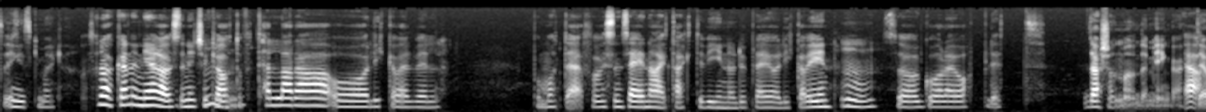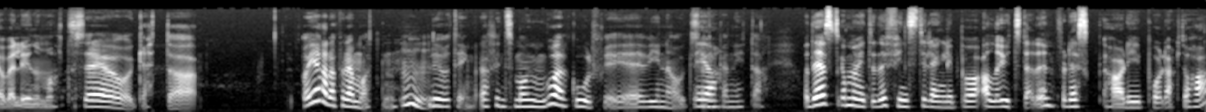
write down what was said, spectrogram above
Så ingen skulle merke det. Så da kan en gjøre hvis en ikke Mm. å fortelle det, og likevel vil på en måte For hvis en sier nei takk til vin, og du pleier å like vin, så går det jo opp litt. Da skjønner man det med en gang. Ja. Det er jo veldig unormalt. Så det er jo greit å, å gjøre det på den måten. Mm. Lure ting. Det finnes mange gode alkoholfrie viner òg som Ja. man kan nyte. Og det skal man vite, det fins tilgjengelig på alle utesteder, for det har de pålagt å ha.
